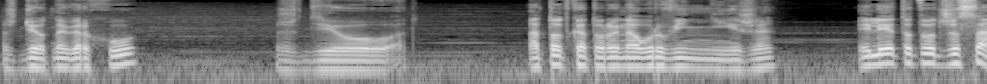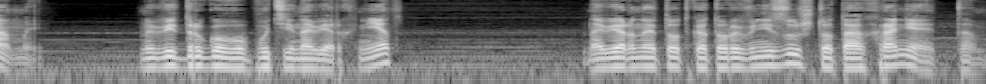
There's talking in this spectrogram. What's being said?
Ждет наверху? Ждет. А тот, который на уровень ниже? Или это тот же самый? Но ведь другого пути наверх нет. Наверное, тот, который внизу, что-то охраняет там.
